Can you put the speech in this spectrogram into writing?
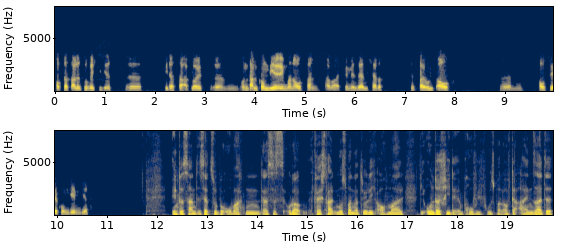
ob das alles so richtig ist, äh, wie das da abläuft. Ähm, und dann kommen wir irgendwann auch dran. Aber ich bin mir sehr sicher, dass es bei uns auch ähm, Auswirkungen geben wird. Interessant ist ja zu beobachten, dass es, oder festhalten muss man natürlich auch mal die Unterschiede im Profifußball. Auf der einen Seite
